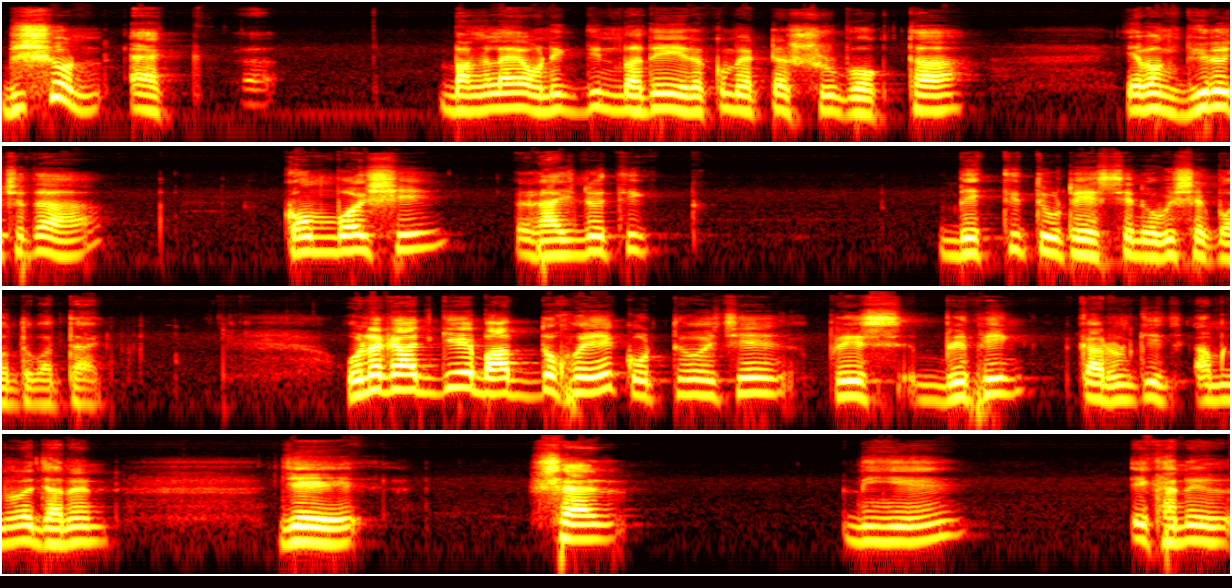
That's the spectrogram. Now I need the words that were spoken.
ভীষণ এক, বাংলায় অনেক দিন বাদে এরকম একটা সুবক্তা এবং দৃঢ়চেতা কম বয়সী রাজনৈতিক ব্যক্তিত্ব উঠে এসছেন অভিষেক বন্দ্যোপাধ্যায়। ওনাকে আজকে বাধ্য হয়ে করতে হয়েছে প্রেস ব্রিফিং, কারণ কি আপনারা জানেন যে স্যার নিয়ে এখানে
